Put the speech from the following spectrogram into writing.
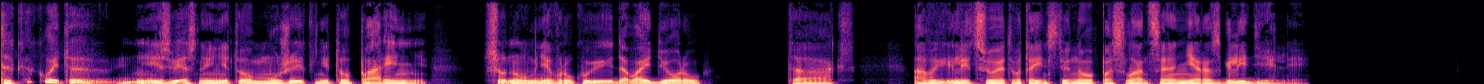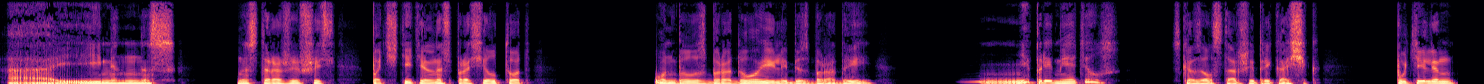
«Да какой-то неизвестный не то мужик, не то парень сунул мне в руку и давай деру». «Такс, а вы лицо этого таинственного посланца не разглядели?» «А именно-с», насторожившись, почтительно спросил тот. «Он был с бородой или без бороды?» не приметил, — сказал старший приказчик. Путилин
